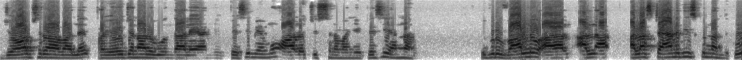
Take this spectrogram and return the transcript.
జాబ్స్ రావాలి ప్రయోజనాలు పొందాలి అని చెప్పేసి మేము ఆలోచిస్తున్నాం అని చెప్పేసి అన్నారు. ఇప్పుడు వాళ్ళు అలా అలా స్టాండ్ తీసుకున్నందుకు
